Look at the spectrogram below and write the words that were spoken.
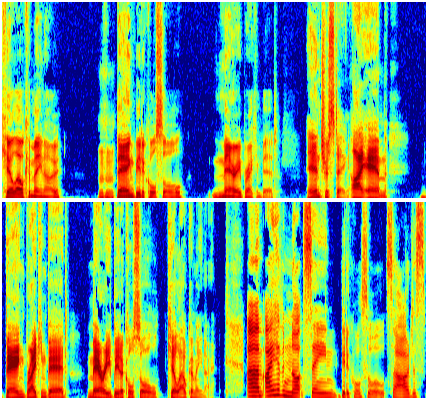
kill El Camino, hmm bang Better Call Saul, marry Breaking Bad. Interesting. I am Bang Breaking Bad, marry Better Call Saul, kill El Camino. Um, I have not seen Better Call Saul, so I'll just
